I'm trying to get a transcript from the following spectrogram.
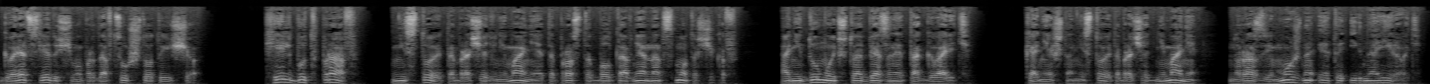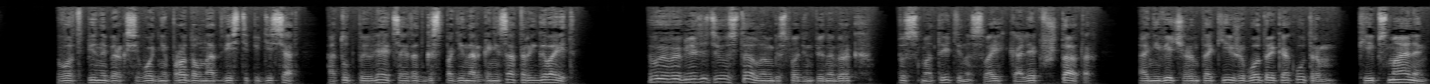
говорят следующему продавцу что-то еще. Хельбут прав. Не стоит обращать внимание, это просто болтовня надсмотрщиков. Они думают, что обязаны так говорить. Конечно, не стоит обращать внимание, но разве можно это игнорировать? Вот Пинеберг сегодня продал на 250, а тут появляется этот господин-организатор и говорит. «Вы выглядите усталым, господин Пинеберг. Посмотрите на своих коллег в Штатах. Они вечером такие же бодрые, как утром. Keep smiling.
